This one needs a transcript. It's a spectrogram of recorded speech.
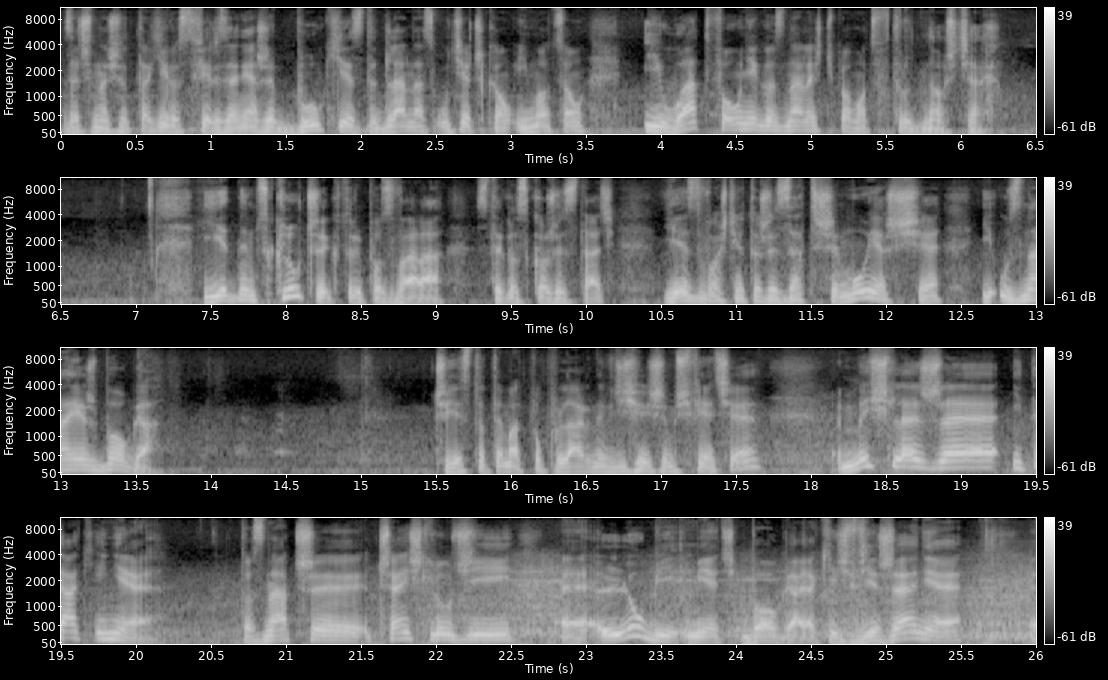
Zaczyna się od takiego stwierdzenia, że Bóg jest dla nas ucieczką i mocą i łatwo u Niego znaleźć pomoc w trudnościach. I jednym z kluczy, który pozwala z tego skorzystać, jest właśnie to, że zatrzymujesz się i uznajesz Boga. Czy jest to temat popularny w dzisiejszym świecie? Myślę, że i tak, i nie. To znaczy, część ludzi e, lubi mieć Boga, jakieś wierzenie, e,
